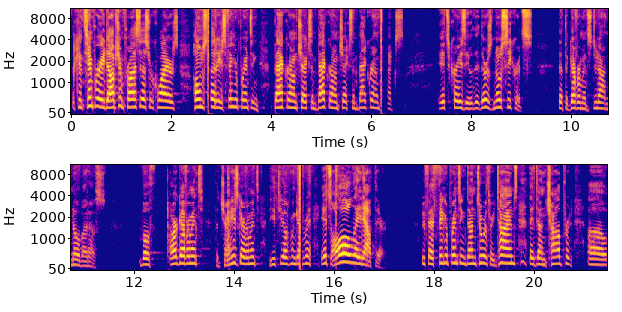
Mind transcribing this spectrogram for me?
The contemporary adoption process requires home studies, fingerprinting, background checks, and background checks, and background checks. It's crazy. There's no secrets that the governments do not know about us. Both our government the Chinese government, the Ethiopian government, it's all laid out there. We've had fingerprinting done two or three times. They've done child uh,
